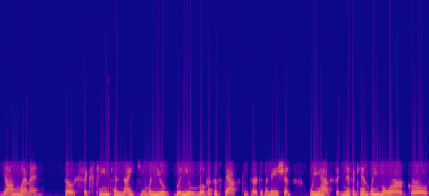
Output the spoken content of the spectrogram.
young women, so 16 to 19. When you when you look at the stats compared to the nation, we have significantly more girls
